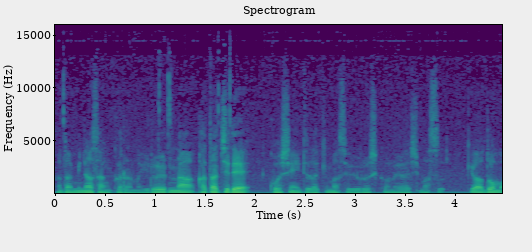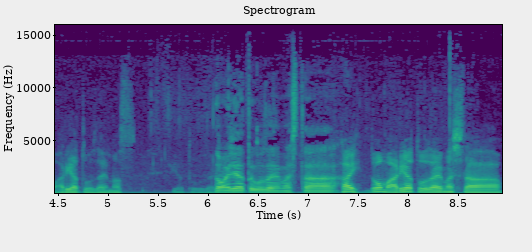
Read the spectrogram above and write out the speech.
また皆さんからのいろいろな形でご支援いただきますようよろしくお願いします。今日はどうもありがとうございます。ありがとうございます。どうもありがとうございました。はい、どうもありがとうございました。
